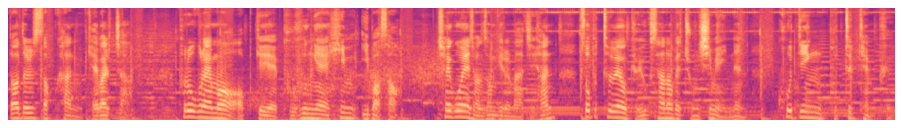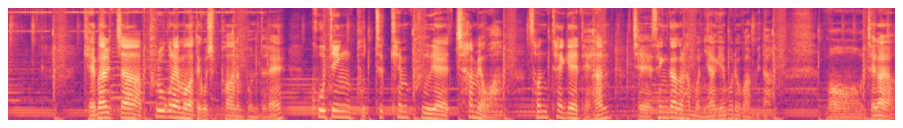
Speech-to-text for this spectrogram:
떠들썩한 개발자, 프로그래머 업계의 부흥에 힘입어서 최고의 전성기를 맞이한 소프트웨어 교육 산업의 중심에 있는 코딩 부트캠프. 개발자 프로그래머가 되고 싶어 하는 분들의 코딩 bootcamp의 참여와 선택에 대한 제 생각을 한번 이야기해 보려고 합니다. 뭐, 제가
